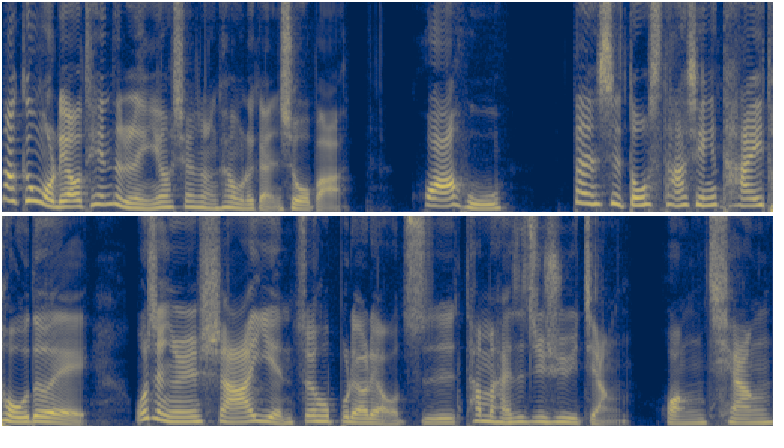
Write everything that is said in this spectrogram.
那跟我聊天的人也要想想看我的感受吧。”花胡，但是都是他先开头的，哎，我整个人傻眼，最后不了了之。他们还是继续讲。黄腔，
